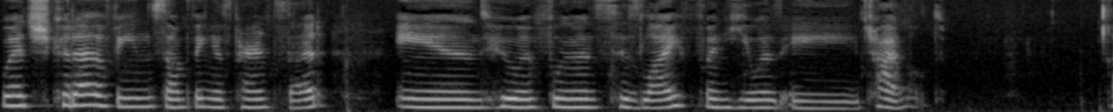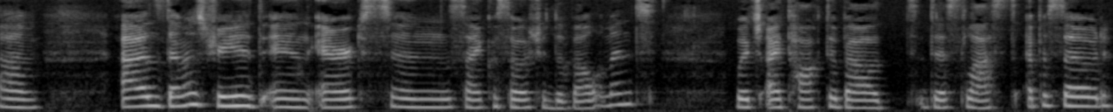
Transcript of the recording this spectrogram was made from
which could have been something his parents said, and who influenced his life when he was a child. Um, as demonstrated in Erikson's psychosocial development, which I talked about this last episode,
